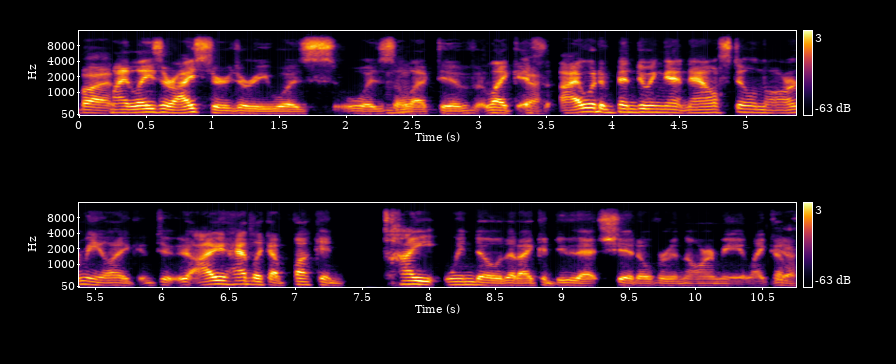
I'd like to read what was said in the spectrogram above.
But my laser eye surgery was was Mhm. elective. Like if I would have been doing that now, still in the army, like dude, I had like a fucking tight window that I could do that shit over in the army. Like, Yeah.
